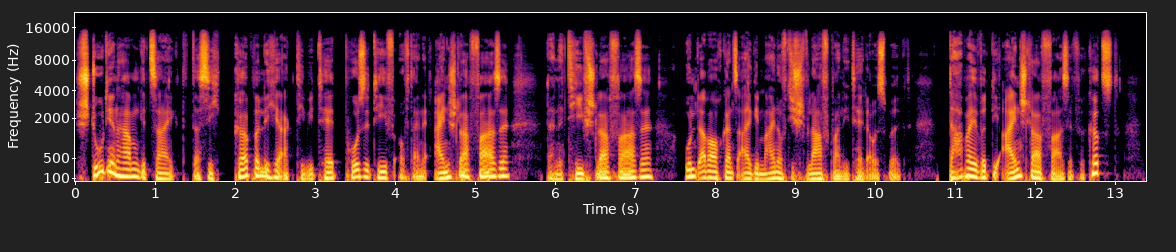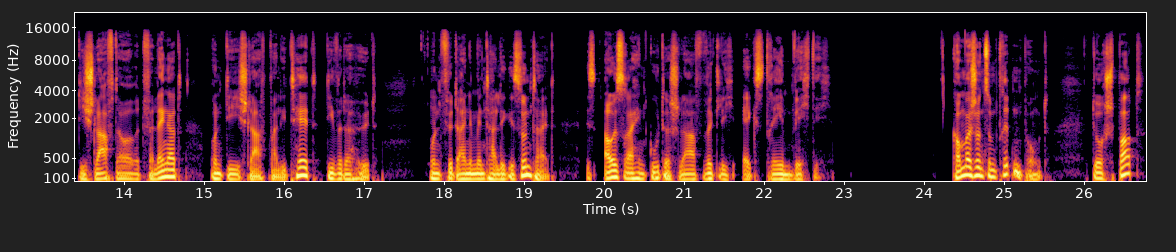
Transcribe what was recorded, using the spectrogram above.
Studien haben gezeigt, dass sich körperliche Aktivität positiv auf deine Einschlafphase, deine Tiefschlafphase und aber auch ganz allgemein auf die Schlafqualität auswirkt. Dabei wird die Einschlafphase verkürzt, die Schlafdauer wird verlängert und die Schlafqualität, die wird erhöht. Und für deine mentale Gesundheit ist ausreichend guter Schlaf wirklich extrem wichtig. Kommen wir schon zum dritten Punkt. Durch Sport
